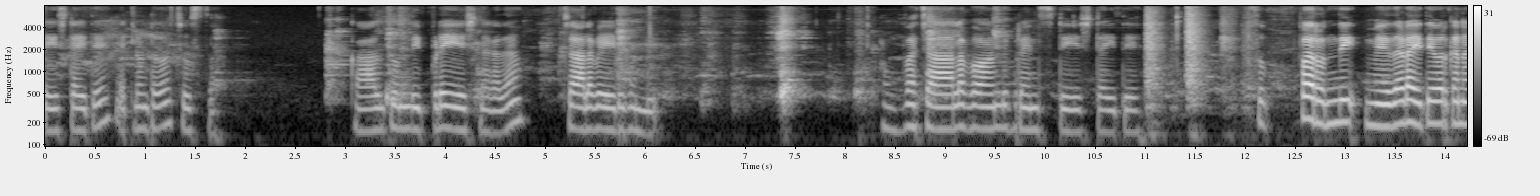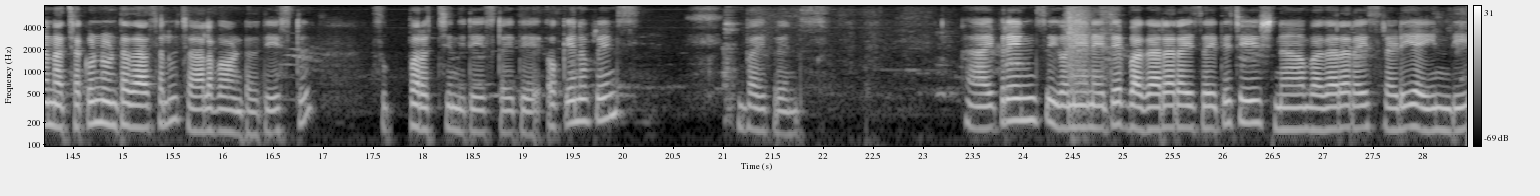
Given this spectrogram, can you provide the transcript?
టేస్ట్ అయితే ఎట్లుంటుందో చూస్తా. కాలుతుంది. ఇప్పుడే చేసిన కదా. చాలా వేడిగా ఉంది అబ్బా చాలా బాగుంది ఫ్రెండ్స్ టేస్ట్ అయితే. సూపర్ ఉంది మెదడు అయితే ఎవరికైనా నచ్చకుండా ఉంటుందా అసలు? చాలా బాగుంటుంది టేస్ట్. సూపర్ వచ్చింది టేస్ట్ అయితే. ఓకేనా friends? Bye friends. Hi friends. ఇగో నేనైతే బగారా రైస్ అయితే చేసిన. బగారా రైస్ రెడీ అయింది.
